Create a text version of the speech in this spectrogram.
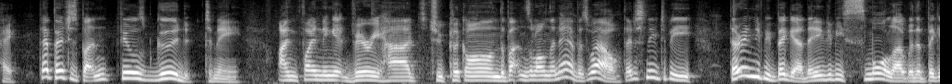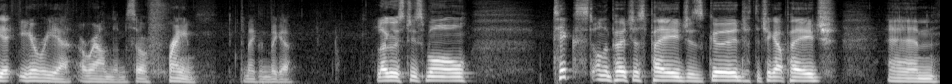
hey, that purchase button feels good to me. I'm finding it very hard to click on the buttons along the nav as well. They just need to be, they don't need to be bigger, they need to be smaller with a bigger area around them, so a frame to make them bigger. Logo is too small. Text on the purchase page is good, the checkout page. Um,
